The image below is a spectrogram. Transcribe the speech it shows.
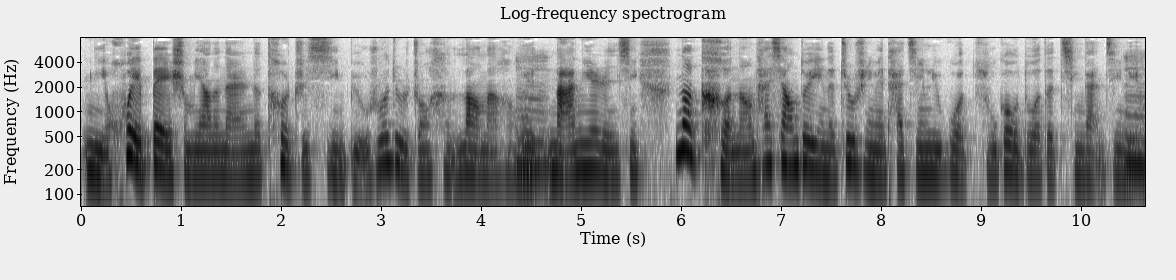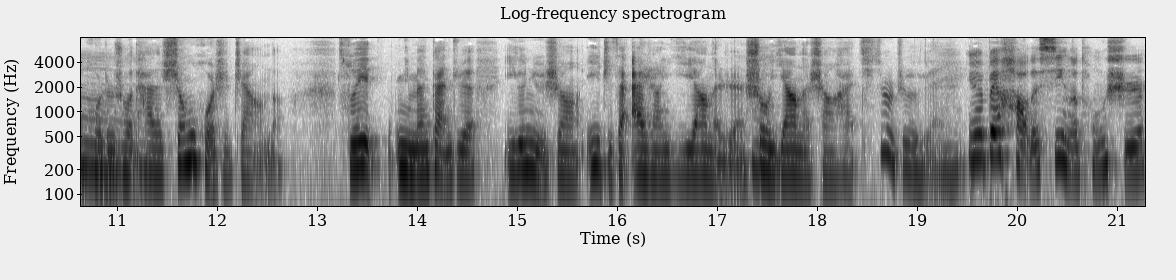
你会被什么样的男人的特质吸引，比如说就是这种很浪漫、很会拿捏人心，那可能他相对应的就是因为他经历过足够多的情感经历，或者说他的生活是这样的。所以你们感觉一个女生一直在爱上一样的人，受一样的伤害，其实就是这个原因。因为被好的吸引的同时，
